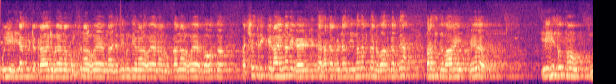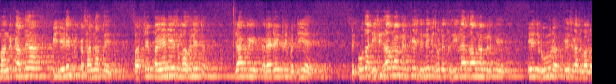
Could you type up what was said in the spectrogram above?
ਕੋਈ ਇਹੋ ਜਿਹਾ ਕੋਈ ਟਕਰਾਅ ਨਹੀਂ ਹੋਇਆ, ਨਾ ਪੁਲਿਸ ਨਾਲ ਹੋਇਆ, ਨਾ ਜਥੇਬੰਦੀਆਂ ਨਾਲ ਹੋਇਆ, ਨਾ ਲੋਕਾਂ ਨਾਲ ਹੋਇਆ। ਬਹੁਤ ਅੱਛੇ ਤਰੀਕੇ ਨਾਲ ਇਹਨਾਂ ਨੇ ਗਾਈਡ ਕੀਤਾ ਸਾਡਾ ਪਿੰਡ, ਅਸੀਂ ਇਹਨਾਂ ਦਾ ਵੀ ਧੰਨਵਾਦ ਕਰਦੇ ਹਾਂ। ਪਰ ਅਸੀਂ ਦੁਬਾਰੇ ਫਿਰ ਇਹੀ ਤੁਹਾਥੋਂ ਮੰਗ ਕਰਦੇ ਹਾਂ ਵੀ ਜਿਹੜੇ ਕੋਈ ਕਿਸਾਨਾਂ ਤੇ ਪਰਚੇ ਪਏ ਨੇ ਇਸ ਮਸਲੇ 'ਚ, ਜਾਂ ਕੋਈ ਰੈਡੀਟਰੀ ਵੱਜੀ ਹੈ, ਤੇ ਉਹਦਾ ਡੀਸੀ ਸਾਹਿਬ ਨਾਲ ਮਿਲ ਕੇ, ਜਿੰਨੇ ਵੀ ਤੁਹਾਡੇ ਤਹਿਸੀਲਦਾਰ ਸਾਹਿਬ ਨਾਲ ਮਿਲ ਕੇ, ਇਹ ਜ਼ਰੂਰ ਇਸ ਗੱਲ ਵੱਲ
